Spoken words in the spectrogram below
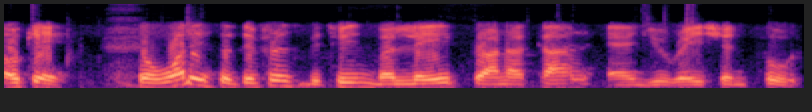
okay. So, what is the difference between Malay, Peranakan, and Eurasian food?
